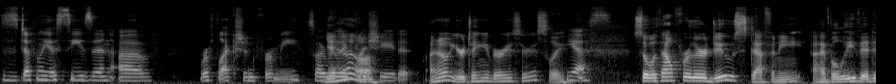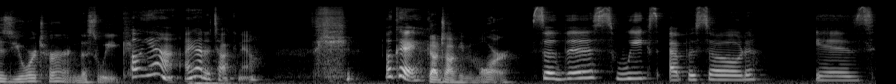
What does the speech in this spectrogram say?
This is definitely a season of reflection for me. So I really Yeah. appreciate it. I know you're taking it very seriously. Yes. So without further ado, Stephanie, I believe it is your turn this week. Oh yeah, I got to talk now. Okay. Got to talk even more. So this week's episode is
